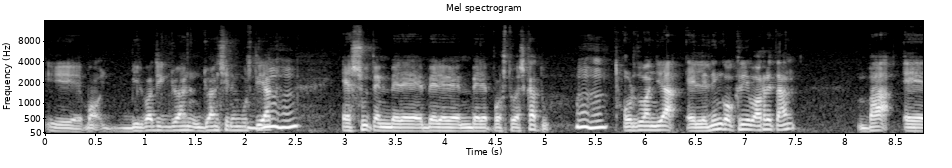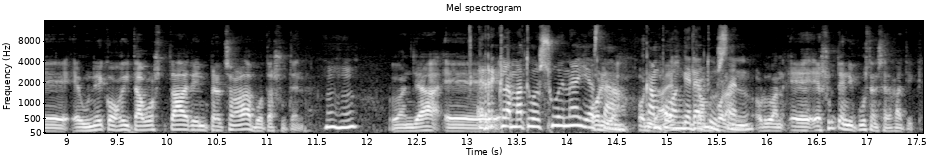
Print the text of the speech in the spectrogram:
i, bo, Bilbotik joan, joan ziren guztiak, ez zuten bere, bere, bere postua eskatu. Orduan ja, e, lehenengo kriba horretan, ba, e, euneko gehieta bostaren pertsonala bota zuten. Orduan ja... E, Erreklamatu da, jazta, kanpoan ez, geratu zen. Orduan, e, ez zuten ikusten zergatik.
